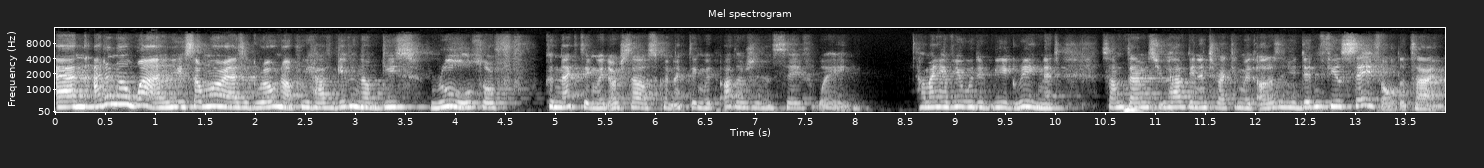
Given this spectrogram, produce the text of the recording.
and i don't know why somewhere as a grown-up we have given up these rules of connecting with ourselves, connecting with others in a safe way. How many of you would be agreeing that sometimes you have been interacting with others and you didn't feel safe all the time?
